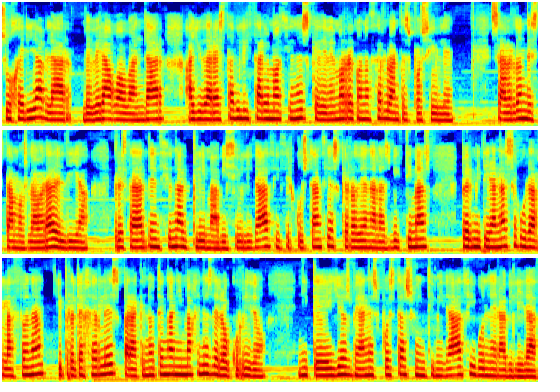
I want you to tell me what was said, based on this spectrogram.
Sugerir hablar, beber agua o andar ayudará a estabilizar emociones que debemos reconocer lo antes posible. Saber dónde estamos, la hora del día, prestar atención al clima, visibilidad y circunstancias que rodean a las víctimas permitirán asegurar la zona y protegerles para que no tengan imágenes de lo ocurrido, ni que ellos vean expuesta su intimidad y vulnerabilidad.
